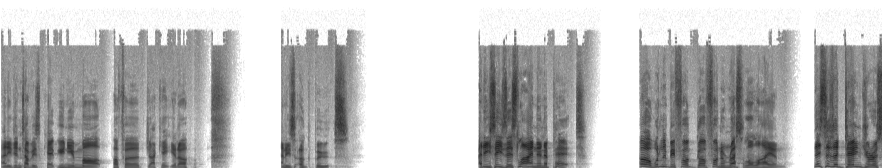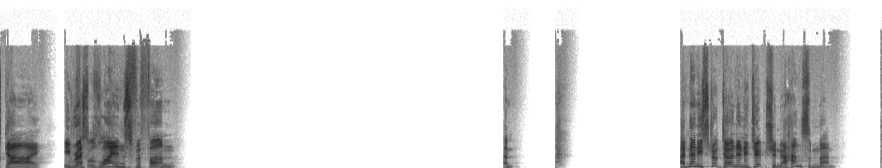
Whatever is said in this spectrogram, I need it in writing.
And he didn't have his Cape Union Mart puffer jacket, you know, and his Ugg boots. And he sees this lion in a pit. Oh, wouldn't it be fun, go fun and wrestle a lion? This is a dangerous guy. He wrestles lions for fun. Um, and, and then he struck down an Egyptian, a handsome man.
